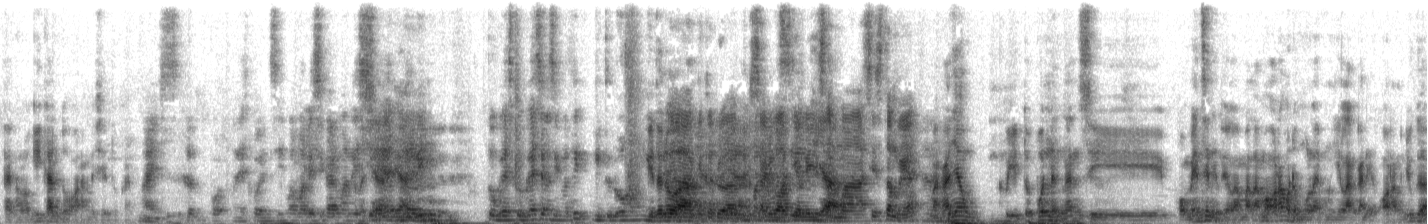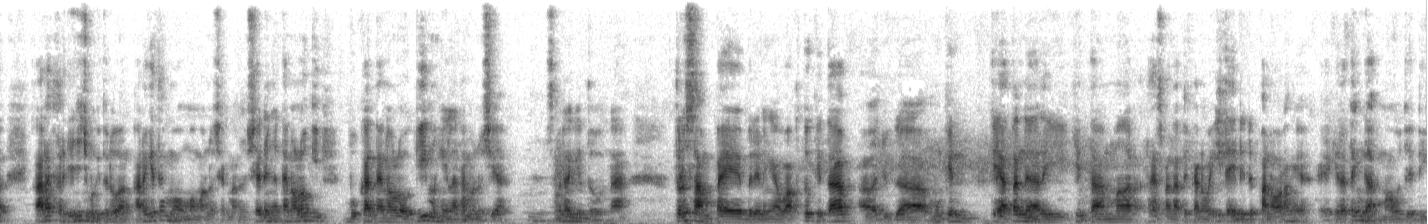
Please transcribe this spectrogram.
teknologikan tuh orang di situ kan. Nice, itu nice point sih. Memanusiakan Manusia, manusia ya. ya. dari tugas-tugas yang sifatnya gitu doang. Gitu Ya, doang. gitu Ya, doang. ya. Bisa diwakili Iya. sama sistem ya. Makanya begitu pun dengan si pom bensin gitu ya. Lama-lama orang udah mulai menghilangkan orang juga. Karena kerjanya cuma gitu doang. Karena kita mau memanusiakan manusia dengan teknologi. Bukan teknologi menghilangkan manusia. Sebenarnya gitu. Nah terus sampai beriringnya waktu kita uh, juga mungkin kelihatan dari kita merepresentatifkan WIT di depan orang ya. Kayak kita tuh nggak mau jadi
